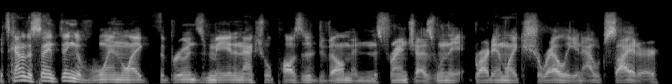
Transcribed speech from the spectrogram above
it's kind of the same thing of when like the Bruins made an actual positive development in this franchise when they brought in like Chiarelli, an outsider,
